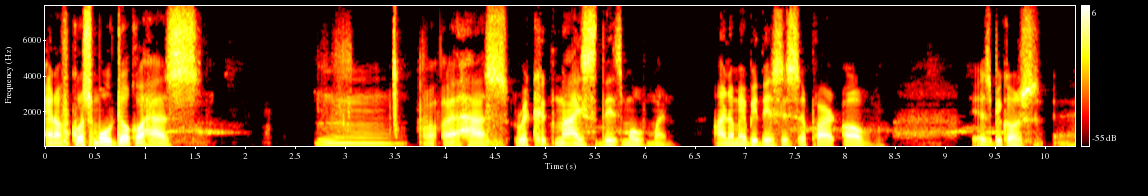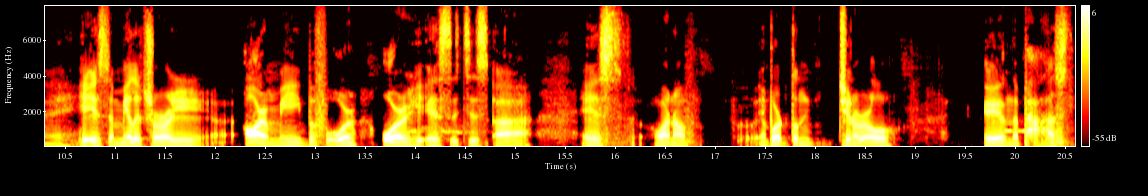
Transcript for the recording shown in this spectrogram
And of course Moeldoko has mm, has recognized this movement. I know maybe this is a part of is because uh, he is a military uh, army before or he is just uh, is one of important general in the past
